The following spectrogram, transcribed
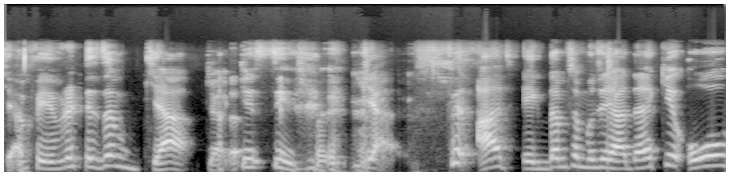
क्या फेवरेटिज्म क्या? क्या? किस चीज़ पे? क्या? फिर आज एकदम से मुझे याद आया कि ओ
